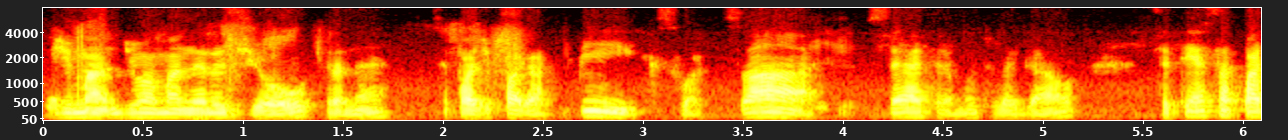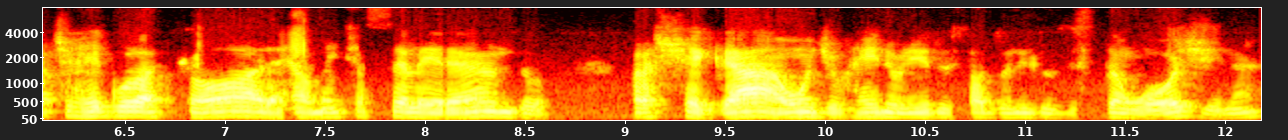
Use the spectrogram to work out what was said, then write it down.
de uma, de uma maneira ou de outra, né? Você pode pagar Pix, WhatsApp, etc. Muito legal. Você tem essa parte regulatória realmente acelerando para chegar onde o Reino Unido e os Estados Unidos estão hoje, né?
